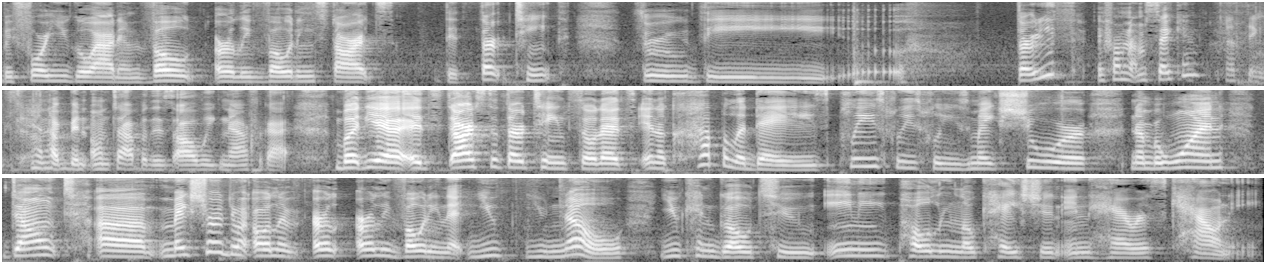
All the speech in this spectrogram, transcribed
before you go out and vote. Early voting starts the 13th through the uh, 30th, if I'm not mistaken. I think so. And I've been on top of this all week now, I forgot. But yeah, it starts the 13th, so that's in a couple of days. Please, please, please make sure, number one, don't, uh, make sure during early, early, voting that you, you know you can go to any polling location in Harris County.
